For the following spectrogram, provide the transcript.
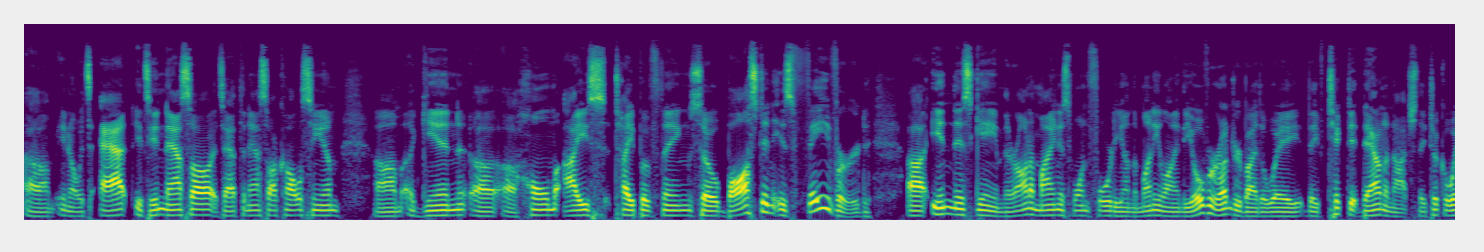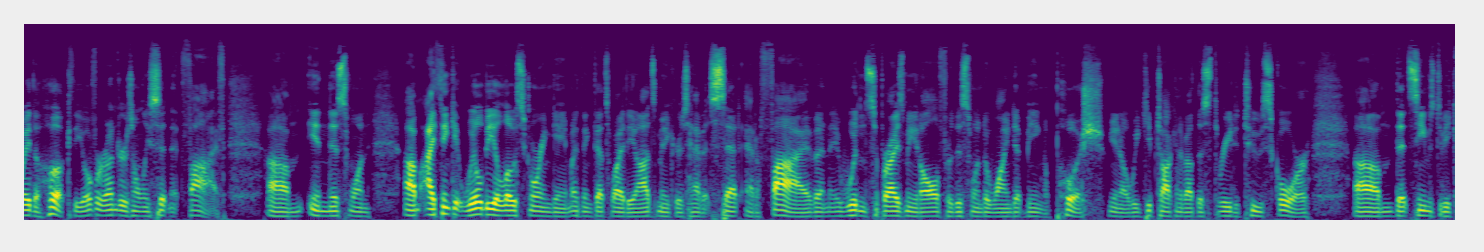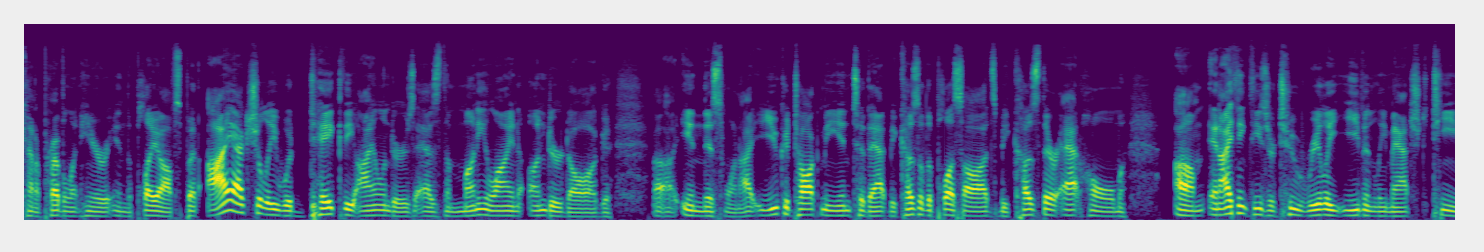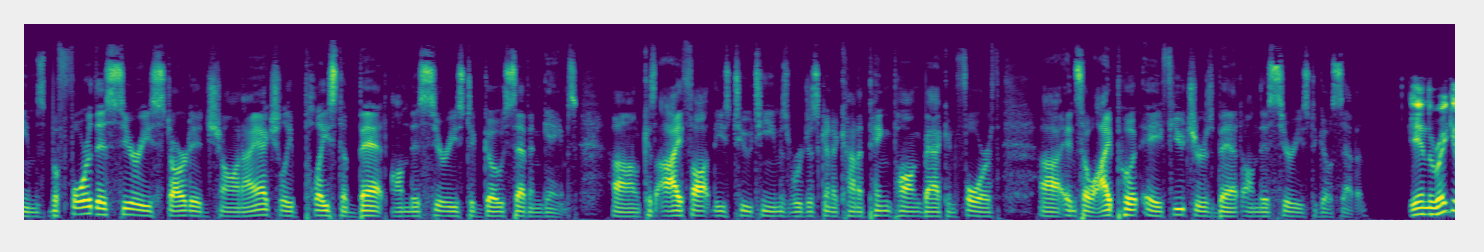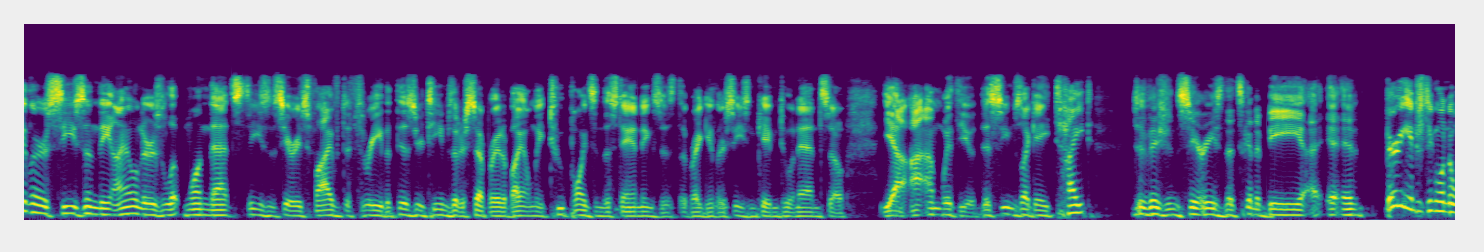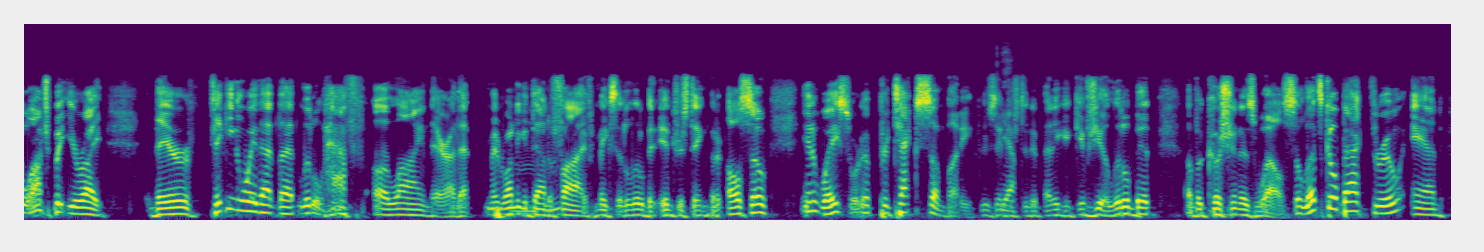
um, you know, it's at it's in Nassau, it's at the Nassau Coliseum. Um, again. Uh, a home ice type of thing. So Boston is favored uh, in this game. They're on a minus 140 on the money line. The over under, by the way, they've ticked it down a notch. They took away the hook. The over under is only sitting at five um, in this one. Um, I think it will be a low scoring game. I think that's why the odds makers have it set at a five, and it wouldn't surprise me at all for this one to wind up being a push. You know, we keep talking about this three to two score um, that seems to be kind of prevalent here in the playoffs. But I actually would take the Islanders as the money line underdog uh, in this one. I, you could talk me into that because of the plus odds, because they're at home. Um, and I think these are two really evenly matched teams. Before this series started, Sean, I actually placed a bet on this series to go seven games because um, I thought these two teams were just going to kind of ping pong back and forth. Uh, and so I put a futures bet on this series to go seven. In the regular season, the Islanders won that season series five to three, but these are teams that are separated by only two points in the standings as the regular season came to an end. So, yeah, I- I'm with you. This seems like a tight division series that's going to be a, a, very interesting one to watch. But you're right; they're taking away that that little half a line there, that running it down to mm-hmm. five makes it a little bit interesting. But it also, in a way, sort of protects somebody who's interested yep. in betting. It gives you a little bit of a cushion as well. So let's go back through and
